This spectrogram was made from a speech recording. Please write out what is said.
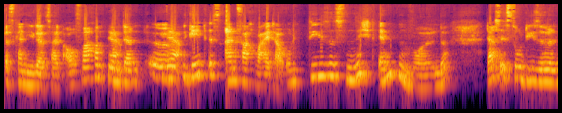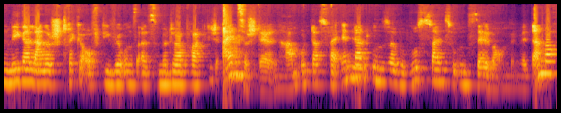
es kann jederzeit aufwachen ja. und dann äh, ja. geht es einfach weiter. Und dieses nicht enden wollende, das ist so diese mega lange Strecke, auf die wir uns als Mütter praktisch einzustellen haben. Und das verändert ja. unser Bewusstsein zu uns selber. Und wenn wir dann noch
